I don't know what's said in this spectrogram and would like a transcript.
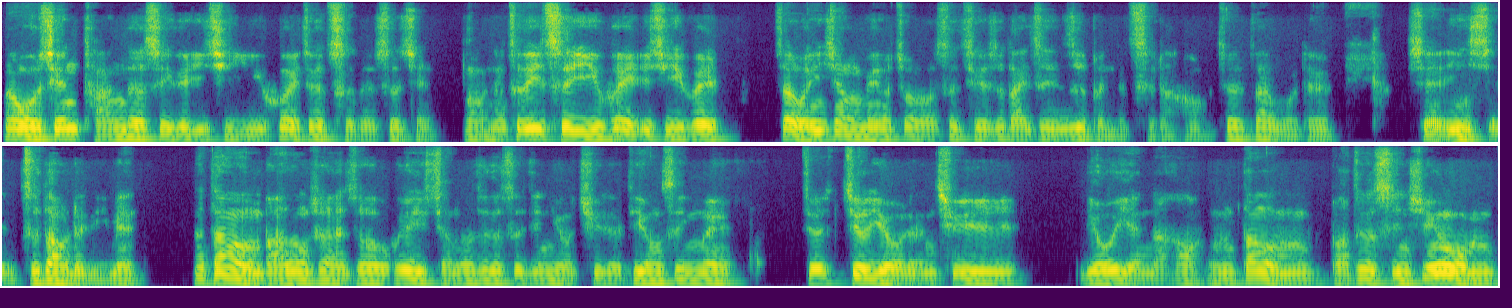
那我先谈的是一个一期一会这个词的事情啊。那这个一期一会一期一会，在我印象没有错的是，其实是来自于日本的词的哈。这是在我的现印象知道的里面。那当，我们把它弄出来的时候，会想到这个事情有趣的地方，是因为就就有人去留言了哈。我们当我们把这个事情，因为我们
